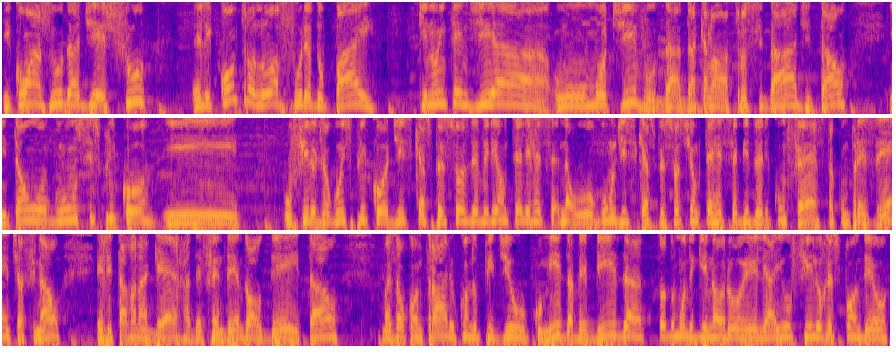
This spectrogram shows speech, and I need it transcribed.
e com a ajuda de Exu, ele controlou a fúria do pai, que não entendia o motivo da, daquela atrocidade e tal. Então Ogum se explicou e o filho de Ogum explicou, disse que as pessoas deveriam ter ele rece... Não, o Ogum disse que as pessoas tinham que ter recebido ele com festa, com presente, afinal ele estava na guerra defendendo a aldeia e tal. Mas ao contrário, quando pediu comida, bebida, todo mundo ignorou ele. Aí o filho respondeu:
